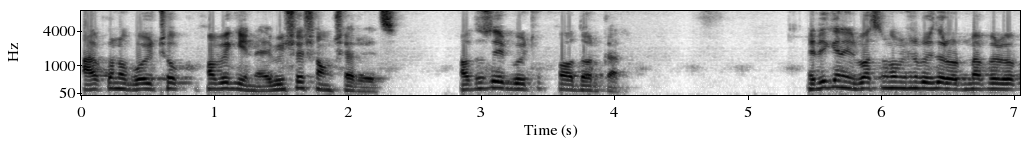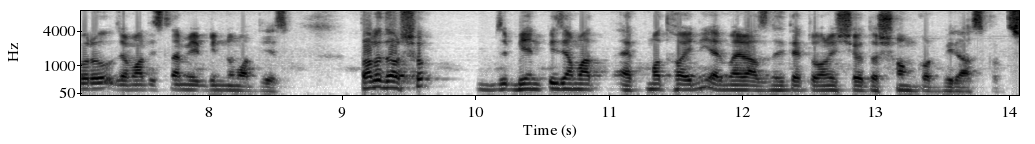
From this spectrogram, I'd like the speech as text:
আর কোনো বৈঠক হবে কিনা এ বিষয়ে সংশয় রয়েছে। অথচ এই বৈঠক হওয়া দরকার। এদিকে নির্বাচন কমিশন ঘোষিত রোডম্যাপের ব্যাপারেও জামাত ইসলামী ভিন্ন মত দিয়েছে। তাহলে দর্শক বিএনপি জামাত একমত হয়নি, এর মানে রাজনীতিতে একটা অনিশ্চয়তার সংকট বিরাজ করছে।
